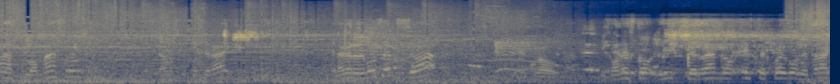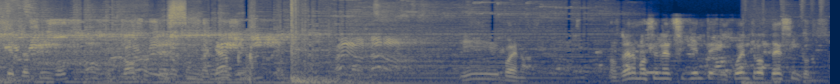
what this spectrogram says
Más plomazos. Veamos qué sucederá. El agarre de Bowser se va. Y con esto, Lee cerrando este juego de bracket de singles 2 a 0 contra Yasu. Y bueno, nos veremos en el siguiente encuentro de singles.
